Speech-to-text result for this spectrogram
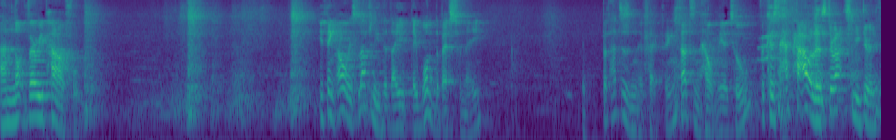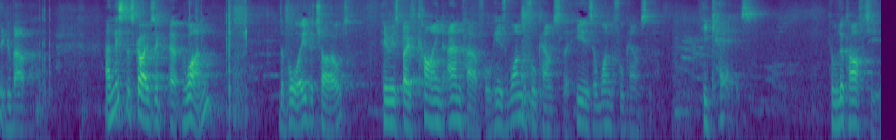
and not very powerful, you think, oh, it's lovely that they, they want the best for me, but that doesn't affect things. That doesn't help me at all because they're powerless to actually do anything about that. And this describes a, a, one the boy, the child, who is both kind and powerful. He is a wonderful counselor. He is a wonderful counselor. He cares. He'll look after you.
